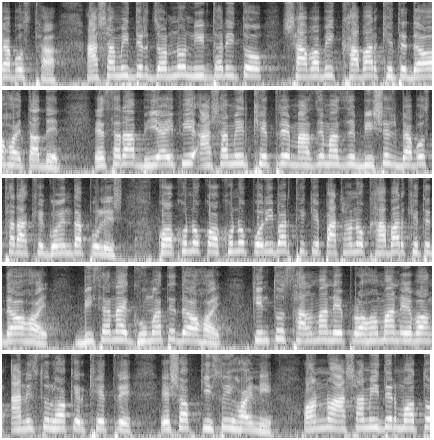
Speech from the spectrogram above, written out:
ব্যবস্থা। আসামিদের জন্য নির্ধারিত স্বাভাবিক খাবার খেতে দেওয়া হয় তাদের। এছাড়া ভিআইপি আসামির ক্ষেত্রে মাঝে মাঝে বিশেষ ব্যবস্থা রাখে গোয়েন্দা পুলিশ। কখনো কখনো পরিবার থেকে পাঠানো খাবার খেতে দেওয়া হয়, বিছানায় ঘুমাতে দেওয়া হয়। কিন্তু সালমান এফ রহমান এবং আনিসুল হকের ক্ষেত্রে এসব কিছুই হয়নি। অন্য আসামিদের মতো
